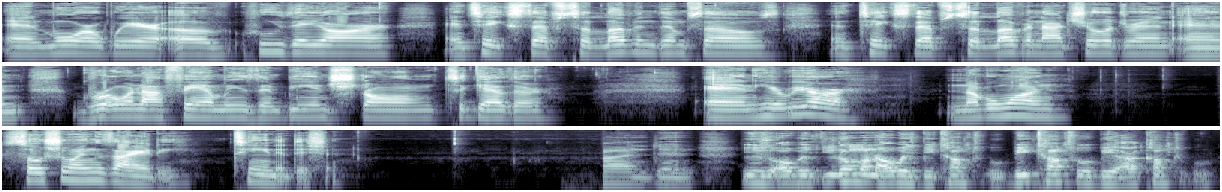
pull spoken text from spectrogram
and more aware of who they are and take steps to loving themselves and take steps to loving our children and growing our families and being strong together. And here we are. Number one, social anxiety, teen edition. And then you always you don't want to always be comfortable. Be comfortable being uncomfortable.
